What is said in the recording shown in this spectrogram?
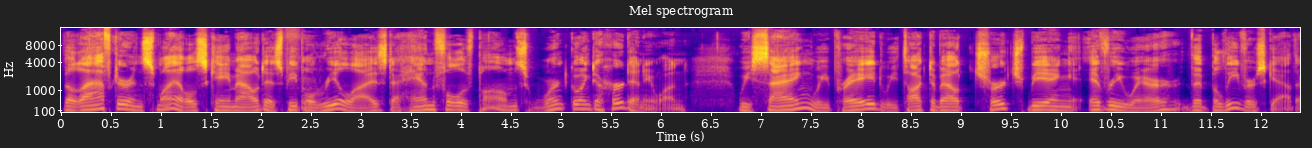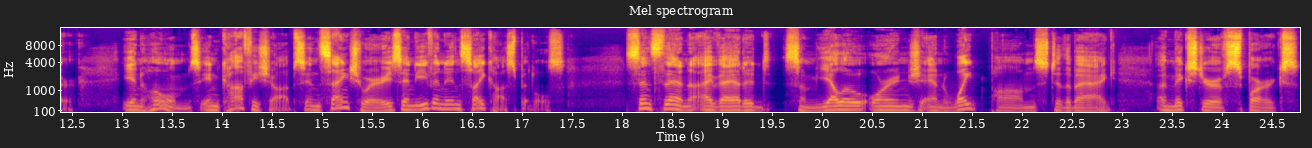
the laughter and smiles came out as people hmm. realized a handful of palms weren't going to hurt anyone. We sang, we prayed, we talked about church being everywhere that believers gather in homes, in coffee shops, in sanctuaries, and even in psych hospitals. Since then, I've added some yellow, orange, and white palms to the bag, a mixture of sparks,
